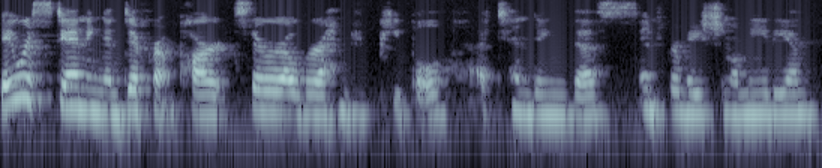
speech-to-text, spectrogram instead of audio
They were standing in different parts. There were over 100 people attending this informational medium.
